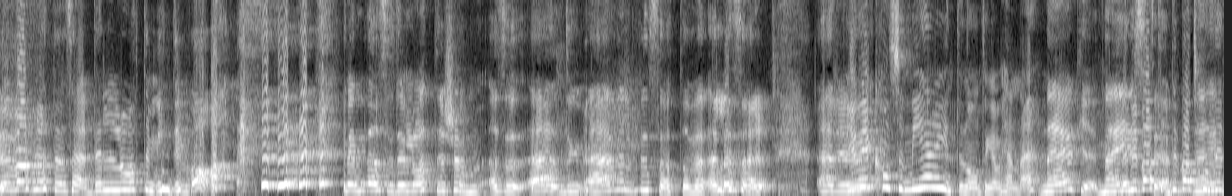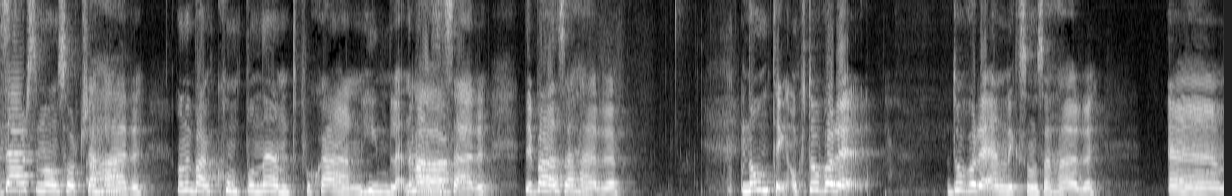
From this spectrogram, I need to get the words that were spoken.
Men bara för att den så här, det låter mig inte vara. Men alltså det låter som, alltså är, du är väl besatt av eller så här, är du... Jo, men jag konsumerar inte någonting av henne. Nej okej, nej Men det just bara, att- det är bara att Nej, hon är där som någon sorts så här, hon är bara en komponent på stjärnhimlen. Nej, men Ja. alltså så här, det är bara så här någonting. Och då var det, då var det en liksom så här eh,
